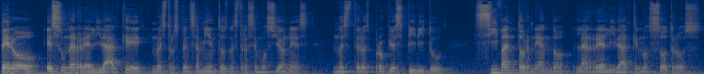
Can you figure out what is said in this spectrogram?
Pero es una realidad que nuestros pensamientos, nuestras emociones, nuestro propio espíritu sí van torneando la realidad que nosotros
